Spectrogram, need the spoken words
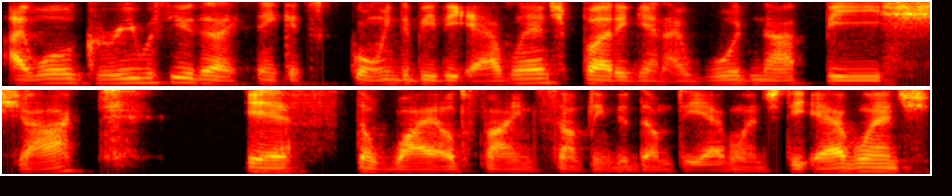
I will agree with you that I think it's going to be the Avalanche, but again, I would not be shocked if the Wild finds something to dump the Avalanche. The Avalanche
